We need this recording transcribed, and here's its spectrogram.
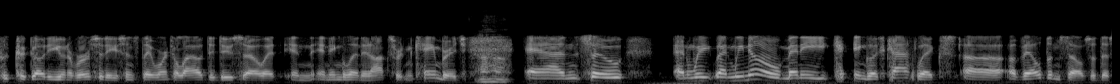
who could go to university since they weren't allowed to do so at, in in England in Oxford and Cambridge, Uh-huh. and so and we and we know many English Catholics uh, availed themselves of this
